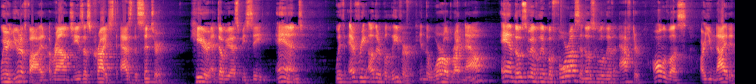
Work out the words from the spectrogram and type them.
We are unified around Jesus Christ as the center here at WSBC and with every other believer in the world right now, and those who have lived before us and those who will live after. All of us are united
